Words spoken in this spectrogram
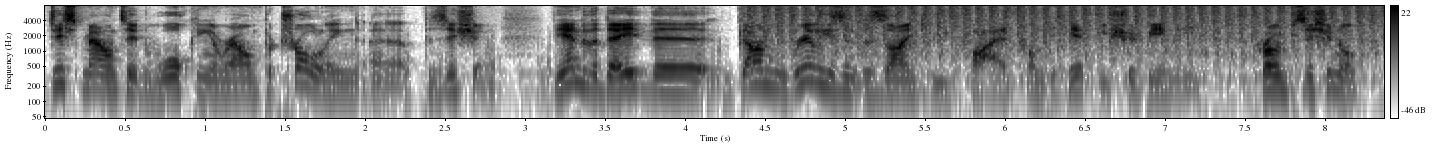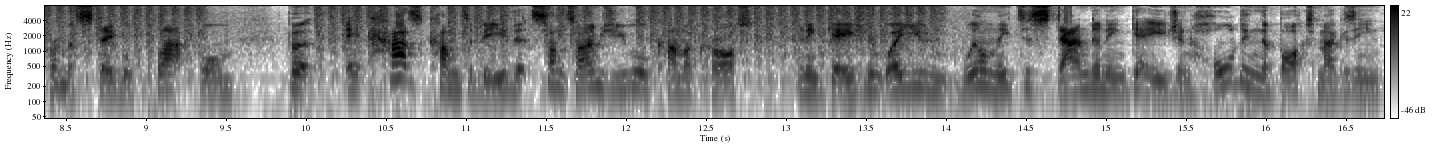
dismounted, walking around, patrolling uh, position. At the end of the day, the gun really isn't designed to be fired from the hip. You should be in the prone position or from a stable platform but it has come to be that sometimes you will come across an engagement where you will need to stand and engage, and holding the box magazine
